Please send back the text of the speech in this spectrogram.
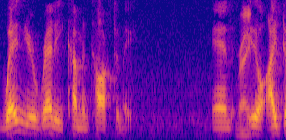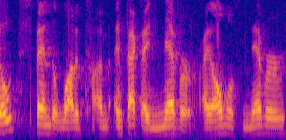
When you're ready, come and talk to me. And right. you know, I don't spend a lot of time. In fact, I never, I almost never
